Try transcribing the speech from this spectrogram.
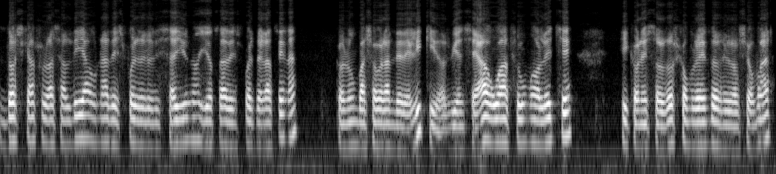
dos cápsulas al día, una después del desayuno y otra después de la cena, con un vaso grande de líquidos, bien sea agua, zumo, leche, y con estos dos complementos del oseomar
